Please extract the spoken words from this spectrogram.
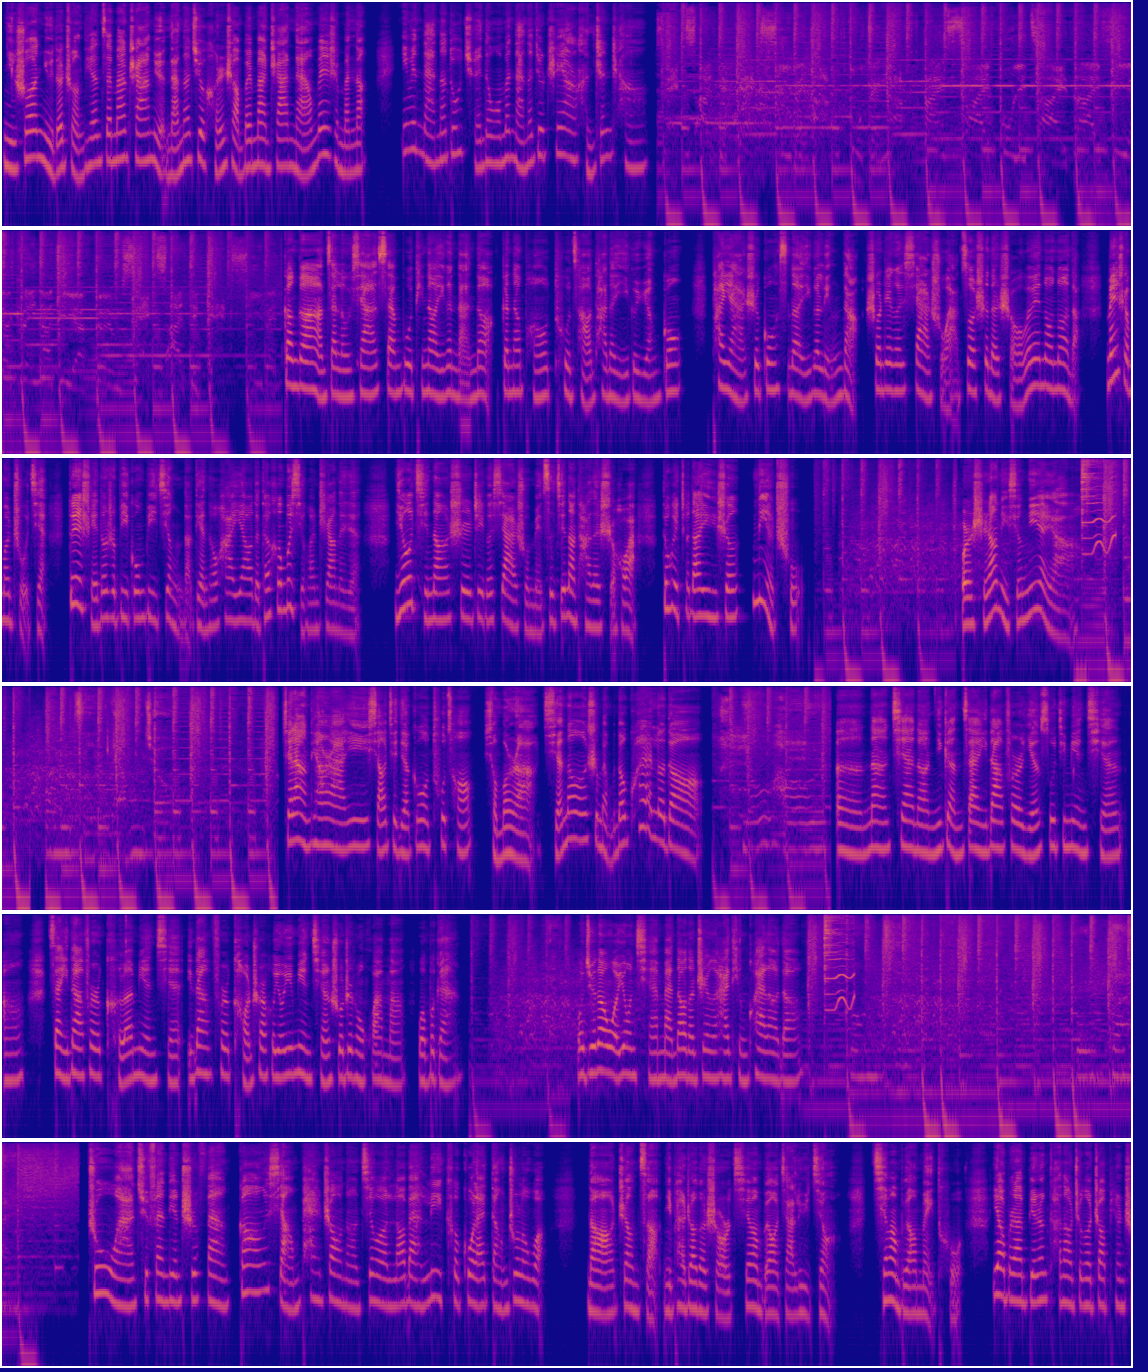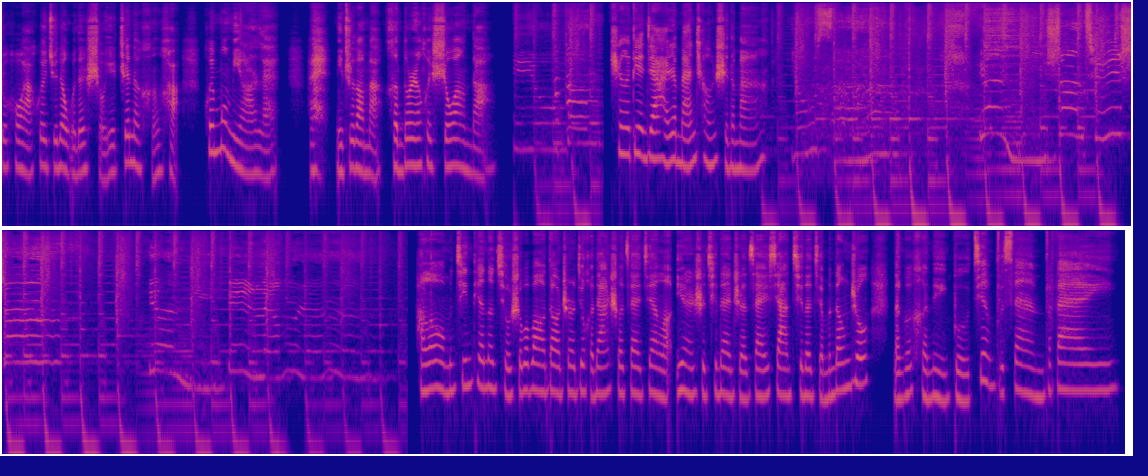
你说女的整天在骂渣女，男的却很少被骂渣男，为什么呢？因为男的都觉得我们男的就这样很正常。刚刚啊，在楼下散步，听到一个男的跟他朋友吐槽他的一个员工，他呀是公司的一个领导，说这个下属啊做事的时候唯唯诺诺的，没什么主见，对谁都是毕恭毕敬的，点头哈腰的，他很不喜欢这样的人。尤其呢是这个下属，每次见到他的时候啊，都会叫他一声孽畜。不是谁让你姓聂呀？前两天啊，一小姐姐跟我吐槽：“小妹儿啊，钱呢是买不到快乐的。”嗯，那亲爱的，你敢在一大份盐酥鸡面前啊，在一大份可乐面前，一大份烤串和鱿鱼面前说这种话吗？我不敢。我觉得我用钱买到的这个还挺快乐的。中午啊，去饭店吃饭，刚想拍照呢，结果老板立刻过来挡住了我。那这样子，你拍照的时候千万不要加滤镜，千万不要美图，要不然别人看到这个照片之后啊，会觉得我的手艺真的很好，会慕名而来。哎，你知道吗？很多人会失望的。这个店家还是蛮诚实的嘛。好了，我们今天的糗事播报到这儿就和大家说再见了，依然是期待着在下期的节目当中能够和你不见不散，拜拜。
